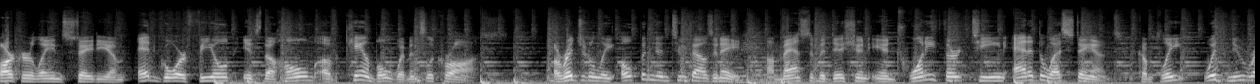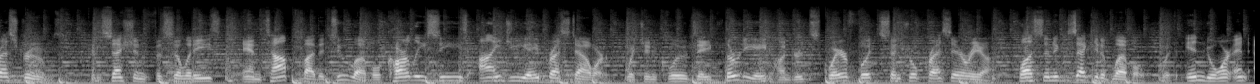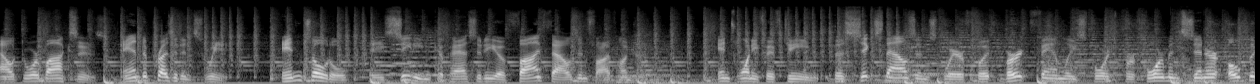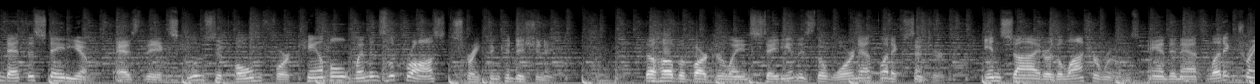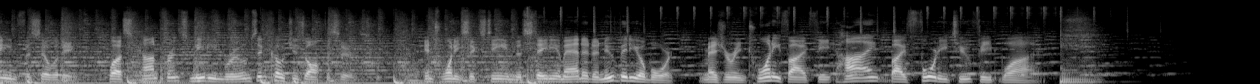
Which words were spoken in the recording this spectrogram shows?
Barker Lane Stadium, Ed Gore Field is the home of Campbell Women's Lacrosse. Originally opened in 2008, a massive addition in 2013 added the West Stands, complete with new restrooms, concession facilities, and topped by the two level Carlie C's IGA Press Tower, which includes a 3,800 square foot central press area, plus an executive level with indoor and outdoor boxes, and a President's Suite. In total, a seating capacity of 5,500. In 2015, the 6,000 square foot Burt Family Sports Performance Center opened at the stadium as the exclusive home for Campbell Women's Lacrosse Strength and Conditioning. The hub of Barker Lane Stadium is the Warren Athletic Center. Inside are the locker rooms and an athletic training facility, plus conference meeting rooms and coaches' offices. In 2016, the stadium added a new video board measuring 25 feet high by 42 feet wide.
